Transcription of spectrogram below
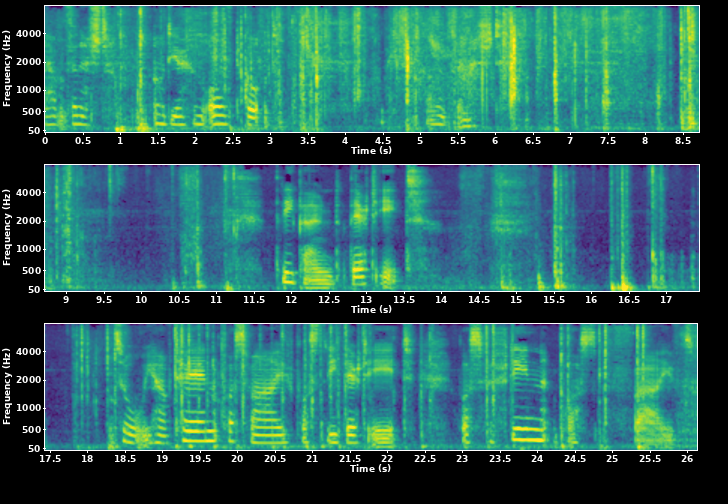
I haven't finished. Oh dear I'm all to I haven't finished £3.38. So we have 10 plus 5 plus 3.38 plus 15 plus 5. So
